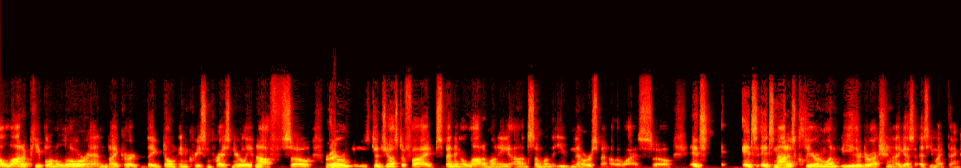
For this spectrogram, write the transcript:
a lot of people on the lower end like are they don't increase in price nearly enough so right. there are ways to justify spending a lot of money on someone that you'd never spend otherwise so it's it's it's not as clear in one either direction i guess as you might think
